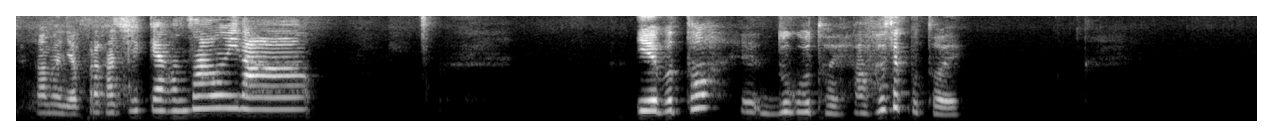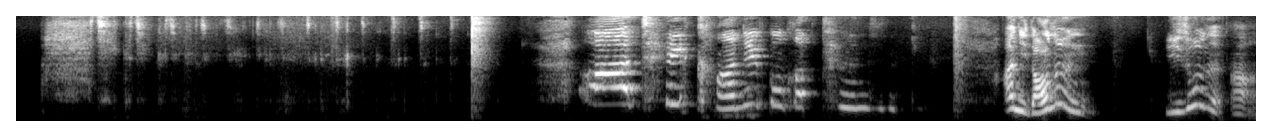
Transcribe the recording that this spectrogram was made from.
잠깐만 옆으로 같이 있게 감사합니다. 얘부터? 얘 누구부터 해? 아 회색부터 해. 아 제이크 제이크 제이크 제이크 제이크 제이크 제이크 제이크 제이크 제이크 아 제이크 아닐 것 같아 왠지 느낌. 아니 나는 이 손은 아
